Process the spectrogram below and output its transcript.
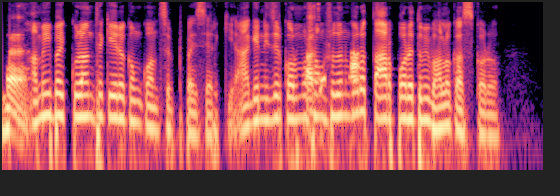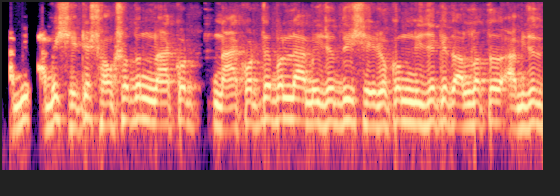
হ্যাঁ। আমি ভাই কোরআন থেকে এরকম কনসেপ্ট পাইছি আর কি। আগে নিজের কর্ম আচ্ছা। সংশোধন করো তারপরে তুমি ভালো কাজ করো। আমি আমি সেটা সংশোধন না না করতে পারলে আমি যদি সেই রকম নিজেকে আল্লাহ তো আমি যদি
